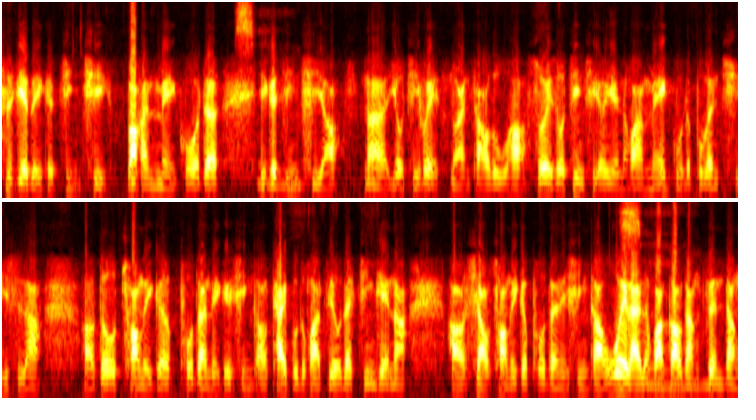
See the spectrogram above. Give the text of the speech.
世界的一个景气，包含美国的一个景气啊，那有机会暖着陆哈。所以说近期而言的话，美股的部分其实啊，啊都创了一个波段的一个新高。台股的话，只有在今天呢，啊小创了一个波段的新高。未来的话，高档震荡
